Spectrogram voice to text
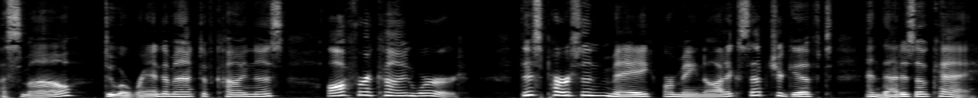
a smile, do a random act of kindness, offer a kind word. This person may or may not accept your gift, and that is okay.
